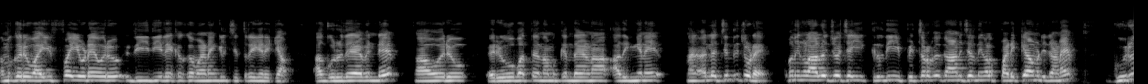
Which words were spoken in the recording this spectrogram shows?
നമുക്കൊരു വൈഫൈയുടെ ഒരു രീതിയിലേക്കൊക്കെ വേണമെങ്കിൽ ചിത്രീകരിക്കാം. ആ ഗുരുദേവന്റെ ആ ഒരു രൂപത്തെ നമുക്ക് എന്താണ് അതിങ്ങനെ അല്ല ചിന്തിച്ചൂടെ? അപ്പൊ നിങ്ങൾ ആലോചിച്ച് വെച്ച ഈ കൃതി ഈ പിക്ചറൊക്കെ കാണിച്ചത് നിങ്ങൾ പഠിക്കാൻ വേണ്ടിയിട്ടാണ്. ഗുരു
